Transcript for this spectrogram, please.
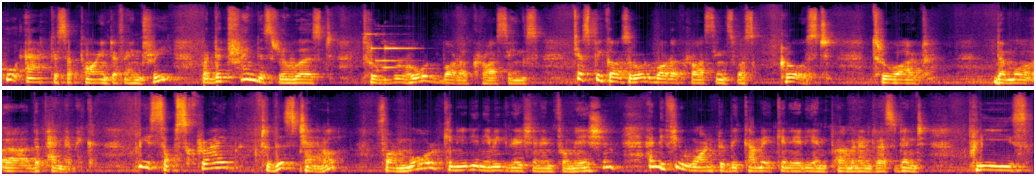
who act as a point of entry, but the trend is reversed through road border crossings just because road border crossings was closed throughout the, uh, the pandemic. Please subscribe to this channel for more Canadian immigration information. And if you want to become a Canadian permanent resident, please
